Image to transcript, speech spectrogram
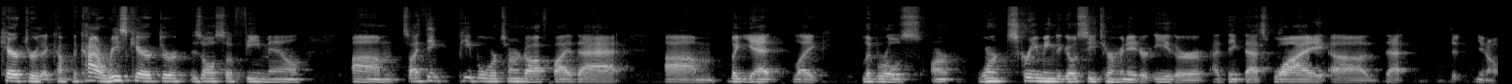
character that come, the Kyle Reese character is also female. Um, so I think people were turned off by that. Um, but yet, like liberals aren't weren't screaming to go see Terminator either. I think that's why uh, that you know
